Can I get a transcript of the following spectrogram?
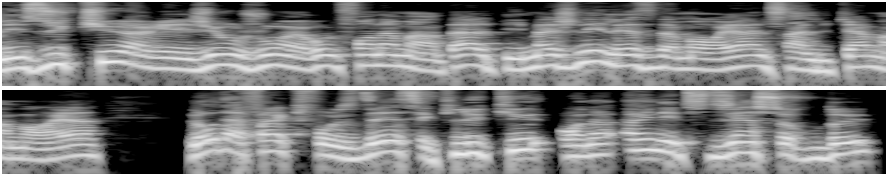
Les UQ en région jouent un rôle fondamental. Puis imaginez l'Est de Montréal sans l'UQAM à Montréal. L'autre affaire qu'il faut se dire, c'est que l'UQ, on a un étudiant sur deux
